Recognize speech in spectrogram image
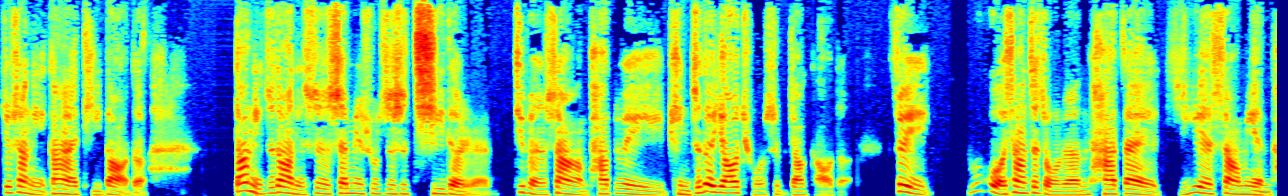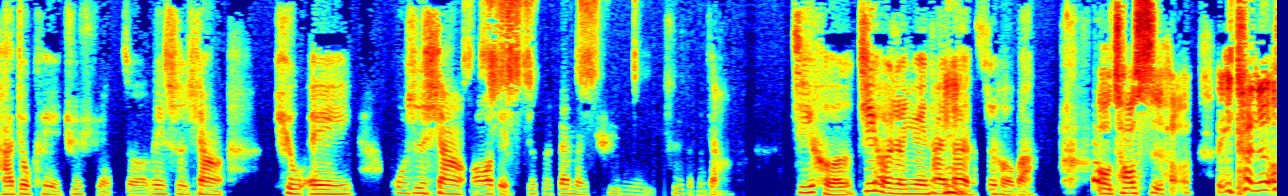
就像你刚才提到的，当你知道你是生命数字是七的人。基本上，他对品质的要求是比较高的，所以如果像这种人，他在职业上面，他就可以去选择类似像 QA 或是像 Audit，就是专门去去怎么讲，稽核稽核人员，他应该很适合吧？嗯、哦，超适合，一看就哦，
